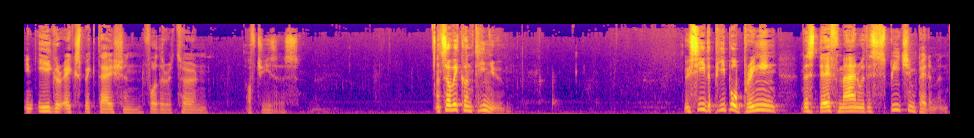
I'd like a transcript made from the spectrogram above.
in eager expectation for the return of Jesus. And so we continue. We see the people bringing this deaf man with a speech impediment.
